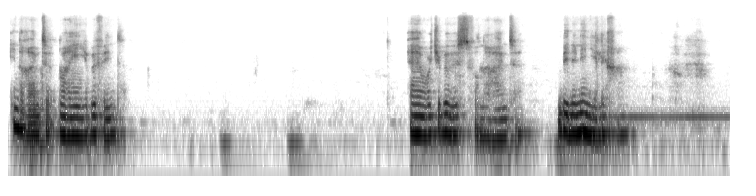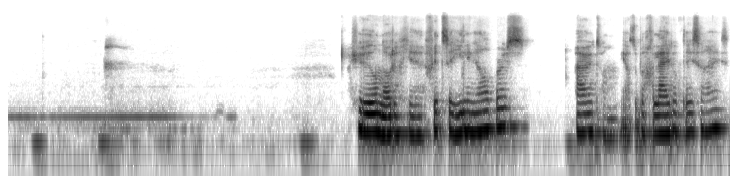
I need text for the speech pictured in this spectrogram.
In de ruimte waarin je je bevindt. En word je bewust van de ruimte binnenin je lichaam. Als je wil, nodig je gidsen, healing helpers uit om jou te begeleiden op deze reis.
